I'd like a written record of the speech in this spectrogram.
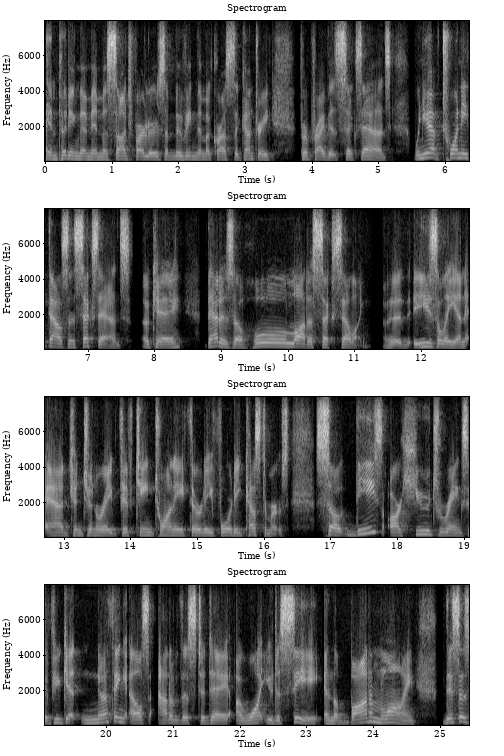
and putting them in massage parlors and moving them across the country for private sex ads. When you have 20,000 sex ads, okay, that is a whole lot of sex selling. Easily an ad can generate 15 20 30 40 customers. So these are huge rings. If you get nothing else out of this today i want you to see in the bottom line this is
